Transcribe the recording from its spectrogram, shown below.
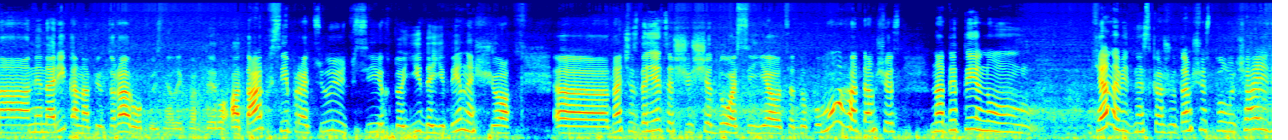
на не на рік, а на півтора року зняли квартиру. А так всі працюють, всі, хто їде. Єдине, що е, наче здається, що ще досі є оця допомога. Там щось на дитину. Я навіть не скажу, там щось виходить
